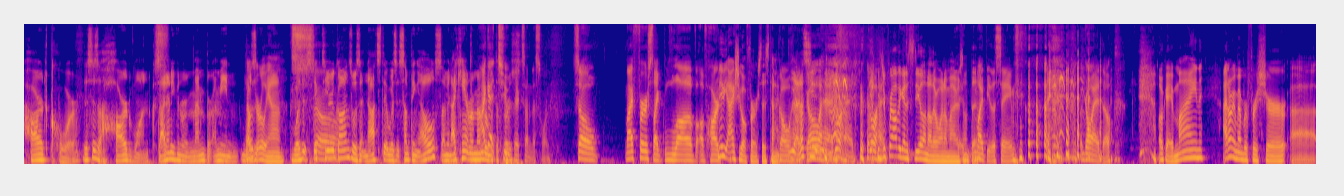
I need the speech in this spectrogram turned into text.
Hardcore. This is a hard one because I don't even remember. I mean, That was it, early on. Was it stick to your guns? Was it not stick? Was it something else? I mean, I can't remember. I what got the two first... picks on this one. So my first like love of hard. Maybe I should go first this time. go Yeah, ahead. let's go you- ahead. Go ahead. Go Because ahead. you're probably gonna steal another one of mine or something. Might be the same. But go ahead though. Okay, mine. I don't remember for sure, uh,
